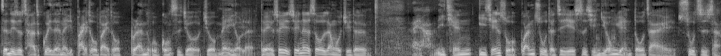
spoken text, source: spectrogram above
真的就差跪在那里，拜托拜托，不然我公司就就没有了。对，所以所以那个时候让我觉得，哎呀，以前以前所关注的这些事情，永远都在数字上，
